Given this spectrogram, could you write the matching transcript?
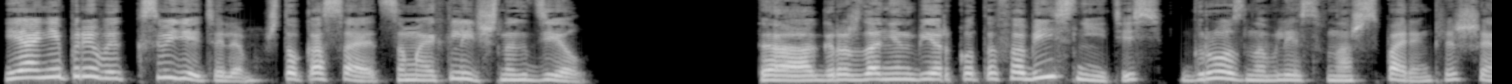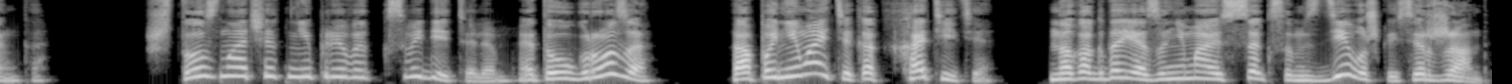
Я не привык к свидетелям, что касается моих личных дел». «Так, гражданин Беркутов, объяснитесь», — грозно влез в наш спарринг Лишенко. «Что значит не привык к свидетелям? Это угроза? А понимаете, как хотите. Но когда я занимаюсь сексом с девушкой, сержант,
